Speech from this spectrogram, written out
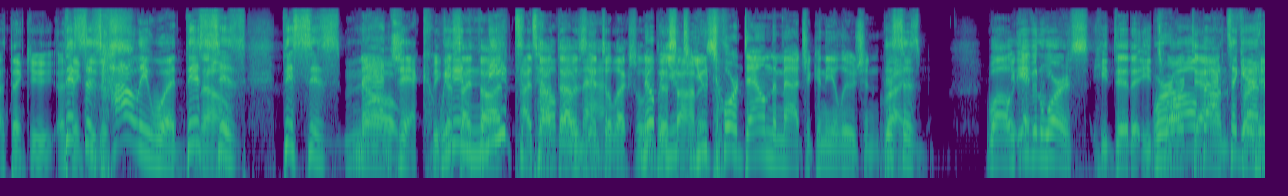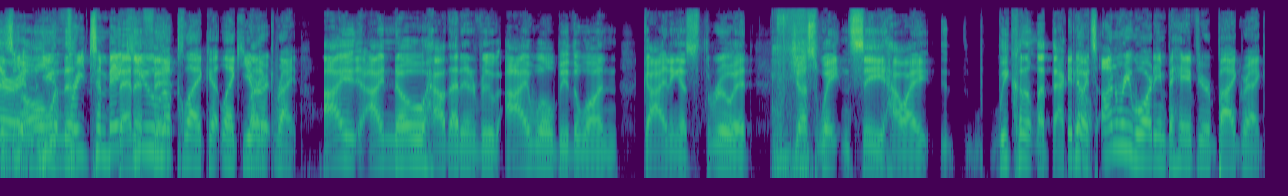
I think you. I this think you is just, Hollywood. This No. is this is No, magic. we because didn't I thought, need to I tell thought that them was that. intellectually No, but you, dishonest. you tore down the magic and the illusion. This Right. is well, you get- even worse. He did it. He We're tore all it down back together. for his You- own you- for- to make you look like it, like you're Like, right. I I know how that interview. I will be the one guiding us through it. Just wait and see how I. We couldn't let that go. You go. know, it's unrewarding behavior by Gregg.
